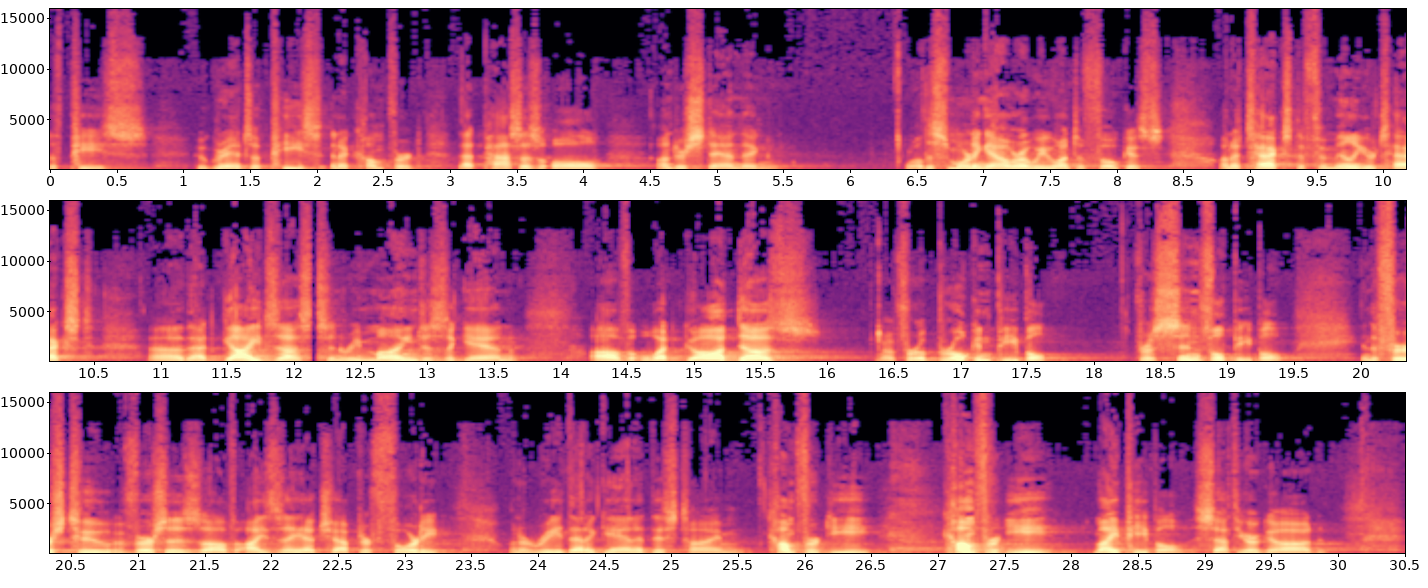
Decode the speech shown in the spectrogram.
of Peace, who grants a peace and a comfort that passes all understanding. Well, this morning hour, we want to focus on a text, a familiar text uh, that guides us and reminds us again of what God does Uh, for a broken people, for a sinful people, in the first two verses of Isaiah chapter 40. I'm going to read that again at this time. Comfort ye, comfort ye, my people, saith your God.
